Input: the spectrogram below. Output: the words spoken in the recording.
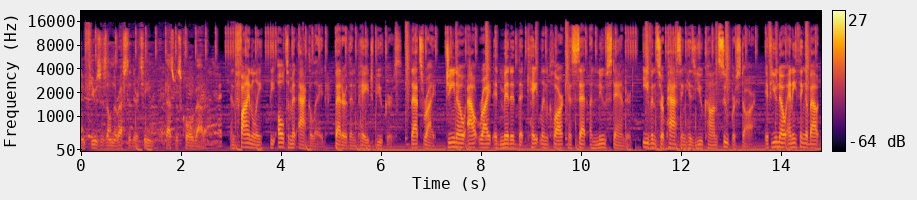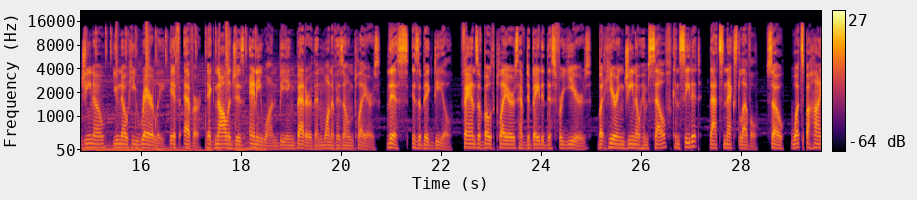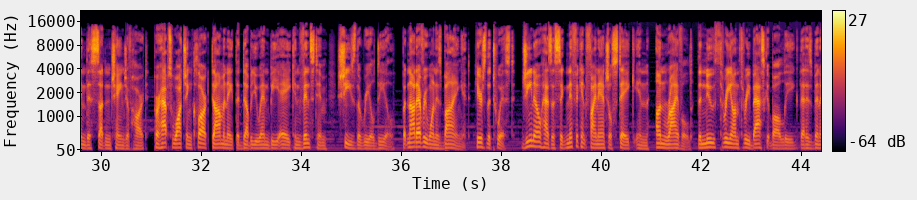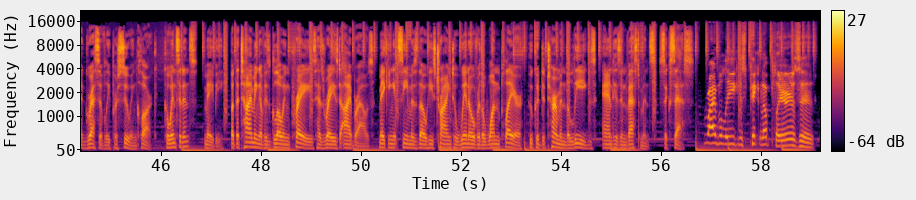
infuses on the rest of their team. That's what's cool about it. And finally, the ultimate accolade, better than Paige Bueckers. That's right, Geno outright admitted that Caitlin Clark has set a new standard, even surpassing his UConn superstar. If you know anything about Geno, you know he rarely, if ever, acknowledges anyone being better than one of his own players. This is a big deal. Fans of both players have debated this for years, but hearing Geno himself concede it, That's next level. So, what's behind this sudden change of heart? Perhaps watching Clark dominate the WNBA convinced him she's the real deal. But not everyone is buying it. Here's the twist Geno has a significant financial stake in Unrivaled, the new 3 on 3 basketball league that has been aggressively pursuing Clark. Coincidence? Maybe. But the timing of his glowing praise has raised eyebrows, making it seem as though he's trying to win over the one player who could determine the league's and his investment's success. Rival League is picking up players and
